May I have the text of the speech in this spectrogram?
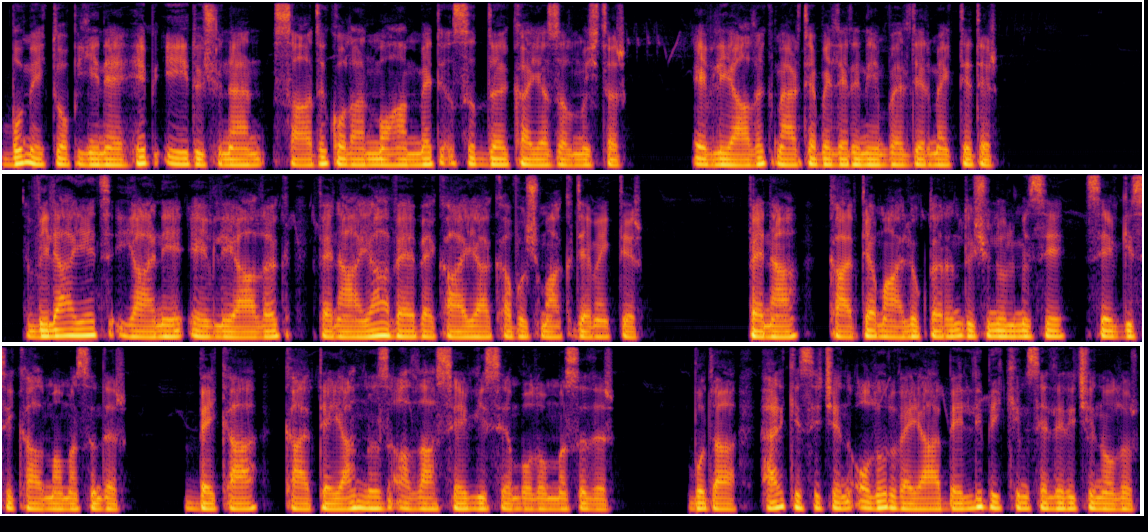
Bu mektup yine hep iyi düşünen, sadık olan Muhammed Sıddık'a yazılmıştır. Evliyalık mertebelerini bildirmektedir. Vilayet yani evliyalık, fenaya ve bekaya kavuşmak demektir. Fena, kalpte mahlukların düşünülmesi, sevgisi kalmamasıdır. Beka, kalpte yalnız Allah sevgisi bulunmasıdır. Bu da herkes için olur veya belli bir kimseler için olur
